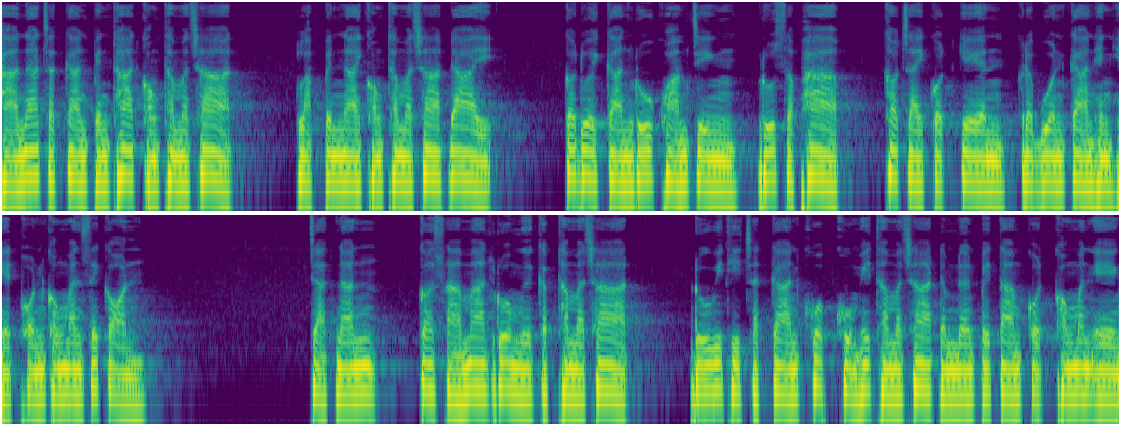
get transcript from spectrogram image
ฐานะจากการเป็นทาสของธรรมชาติ กลับเป็นนายของธรรมชาติได้ ก็ด้วยการรู้ความจริง รู้สภาพ เข้าใจกฎเกณฑ์ กระบวนการแห่งเหตุผลของมันเสียก่อน จากนั้นก็สามารถร่วมมือกับธรรมชาติ รู้วิธีจัดการควบคุมให้ธรรมชาติดำเนินไปตามกฎของมันเอง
